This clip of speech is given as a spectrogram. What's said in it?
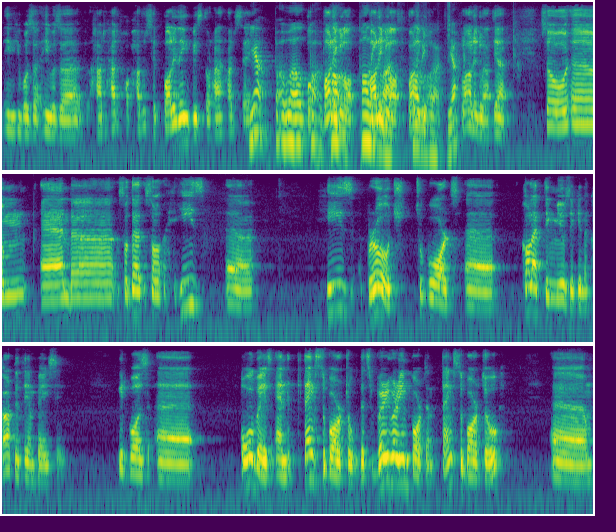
he, he was a he was a how, how, how to say polylinguist or how, how to say Yeah, well, Po- po- polyglot, po- polyglot, polyglot, yeah. polyglot, yeah. So um, and uh, so that so his uh, his approach towards uh, collecting music in the Carpathian Basin, it was uh, always and thanks to Bartok, that's very very important. Thanks to Bartok. Um,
